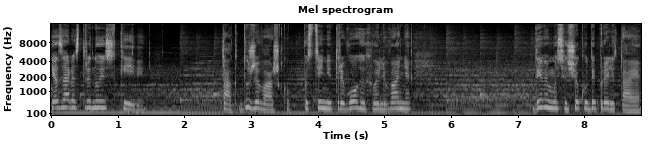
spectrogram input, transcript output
Я зараз тренуюсь в Києві. Так, дуже важко. Постійні тривоги, хвилювання. Дивимося, що куди прилітає.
